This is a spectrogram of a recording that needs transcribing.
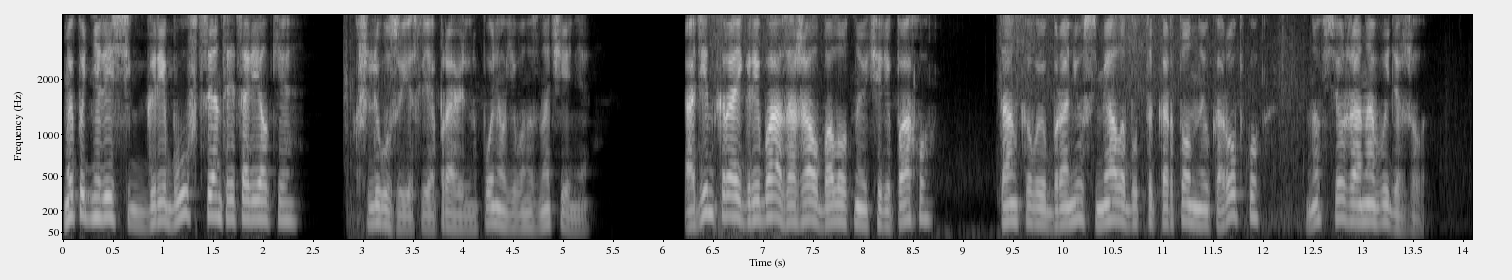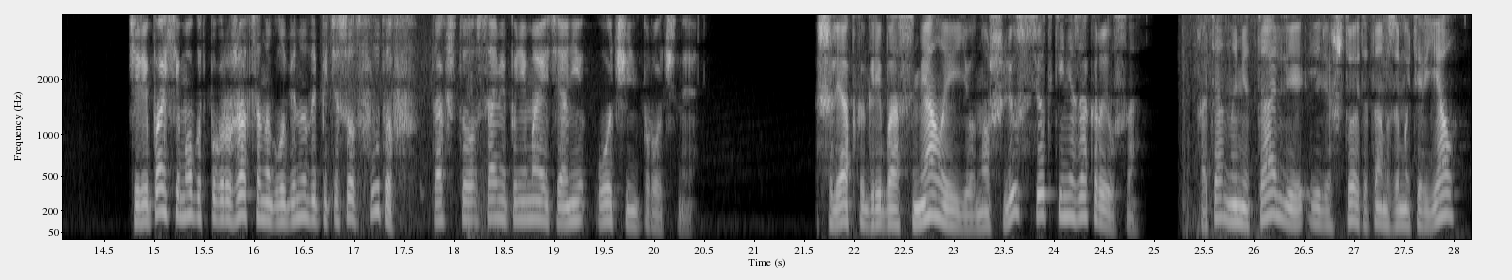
Мы поднялись к грибу в центре тарелки, к шлюзу, если я правильно понял его назначение. Один край гриба зажал болотную черепаху, танковую броню смяло, будто картонную коробку, но все же она выдержала. Черепахи могут погружаться на глубину до 500 футов, так что, сами понимаете, они очень прочные. Шляпка гриба смяла ее, но шлюз все-таки не закрылся. Хотя на металле или что это там за материал –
